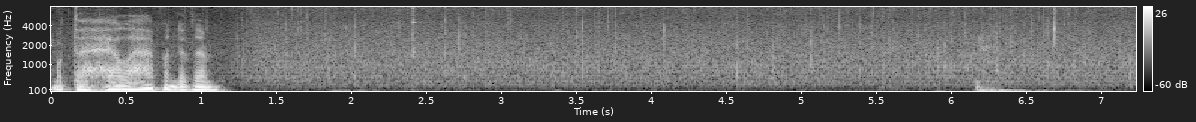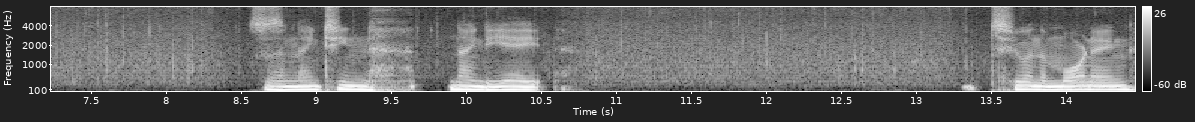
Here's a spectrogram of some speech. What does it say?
What the hell happened to them? This is in 1998. Two in the morning.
